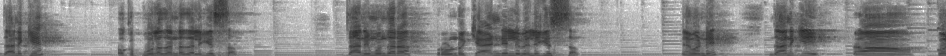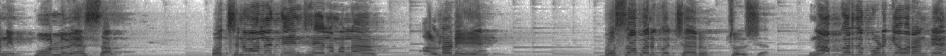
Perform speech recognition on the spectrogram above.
దానికి ఒక పూలదండ తలిగిస్తాం దాని ముందర రెండు క్యాండిల్లు వెలిగిస్తాం. ఏమండి? దానికి కొన్ని పూలు వేస్తాం. వచ్చిన వాళ్ళంతా ఏం చేయాలి మళ్ళా? ఆల్రెడీ భూస్థాపనకు వచ్చారు చూశారు. జ్ఞాపకార్థ కొడుకు ఎవరంటే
